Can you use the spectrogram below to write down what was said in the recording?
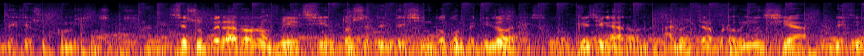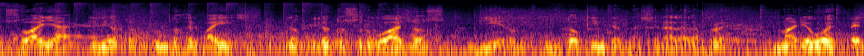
desde sus comienzos. Se superaron los 1.175 competidores que llegaron a nuestra provincia desde Ushuaia y de otros puntos del país. Los pilotos uruguayos dieron un toque internacional a la prueba. Mario Huésped,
